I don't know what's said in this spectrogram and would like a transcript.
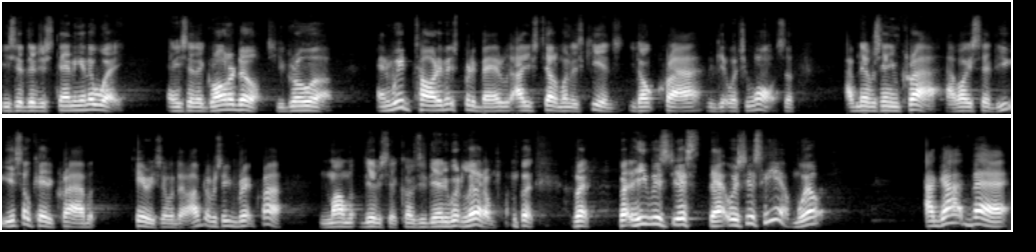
He said, They're just standing in the way. And he said, They're grown adults. You grow up. And we'd taught him, it's pretty bad. I used to tell him when he was kids, you don't cry to get what you want. So I've never seen him cry. I've always said, it's okay to cry, but Carrie said, well, I've never seen Brent cry. And Mom, Debbie said, because his daddy wouldn't let him. but, but, but he was just, that was just him. Well, I got back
